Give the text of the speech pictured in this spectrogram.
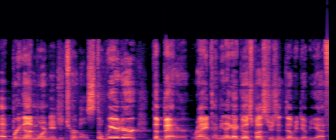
uh, bring on more Ninja Turtles. The weirder, the better, right? I mean, I got Ghostbusters and WWF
